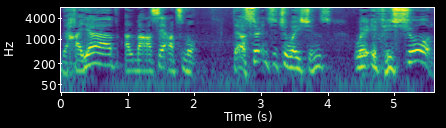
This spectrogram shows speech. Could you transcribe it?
The hayav al ma'aseh atzmo. There are certain situations where if his shor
